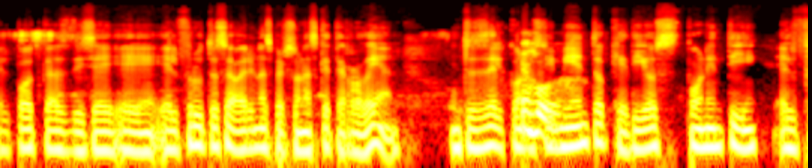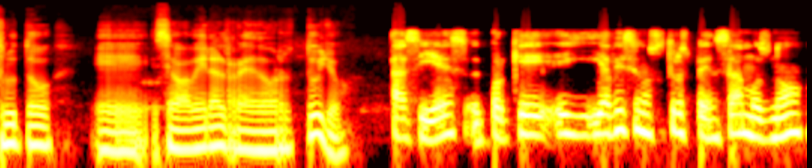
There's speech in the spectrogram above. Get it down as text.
el, podcast, dice, eh, el fruto se va a ver en las personas que te rodean. Entonces el conocimiento que Dios pone en ti, el fruto eh, se va a ver alrededor tuyo. Así es, porque y a veces nosotros pensamos, ¿no?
